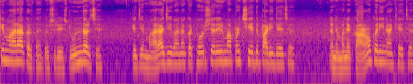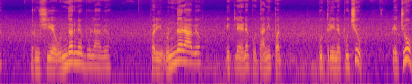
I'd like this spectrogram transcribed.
કે મારા કરતાં તો શ્રેષ્ઠ ઉંદર છે, કે જે મારા જેવાના કઠોર શરીરમાં પણ છેદ પાડી દે છે અને મને કાણો કરી નાખે છે. ઋષિએ ઉંદરને બોલાવ્યો. ફરી ઉંદર આવ્યો એટલે એણે પોતાની પત, પુત્રીને પૂછ્યું કે, જો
